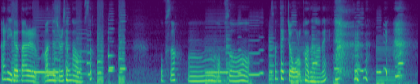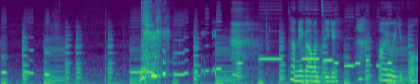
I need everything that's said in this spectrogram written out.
아리가 나를 만져줄 생각 없어? 없어? 음 없어 선택적으로 반응하네? 자 내가 만지게. 아유 이뻐.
